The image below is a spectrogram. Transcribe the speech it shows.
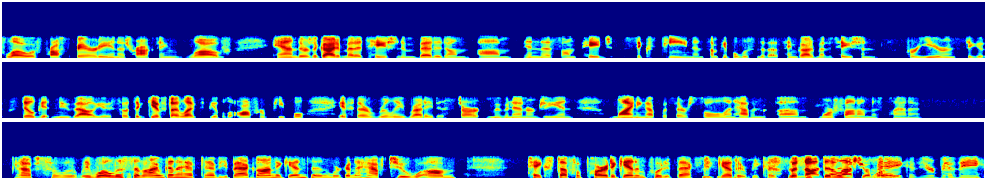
flow of prosperity and attracting love. And there's a guided meditation embedded on um, in this on page 16. And some people listen to that same guided meditation for a year and still get, still get new value. So it's a gift I like to be able to offer people if they're really ready to start moving energy and lining up with their soul and having um, more fun on this planet. Absolutely. Well, listen, I'm going to have to have you back on again, and we're going to have to um, take stuff apart again and put it back together because this but not until after. May because you're busy.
